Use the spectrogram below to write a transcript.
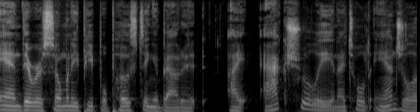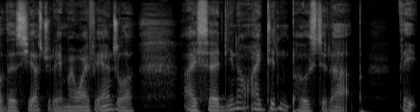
And there were so many people posting about it. I actually, and I told Angela this yesterday, my wife Angela, I said, you know, I didn't post it up. They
